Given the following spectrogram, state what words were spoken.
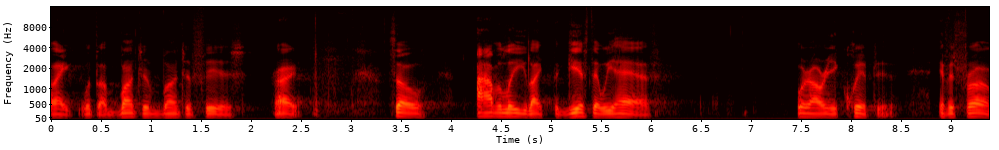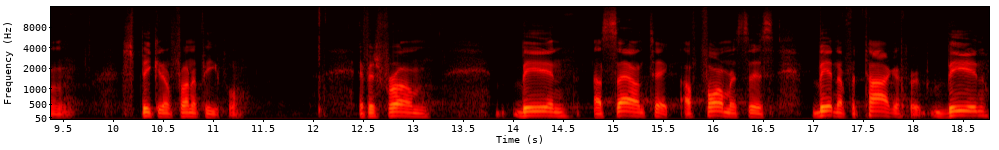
like with a bunch of bunch of fish, right? So I believe like the gifts that we have, we're already equipped. If it's from speaking in front of people, if it's from being a sound tech, a pharmacist, being a photographer, being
